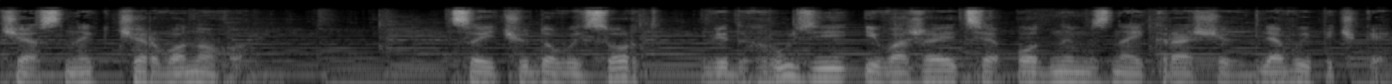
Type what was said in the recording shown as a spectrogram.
Часник червоного. Цей чудовий сорт від Грузії і вважається одним з найкращих для випічки.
